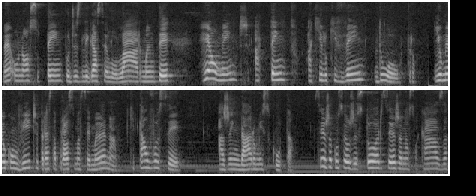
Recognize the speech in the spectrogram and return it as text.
né, o nosso tempo, desligar celular, manter realmente atento àquilo que vem do outro. E o meu convite para essa próxima semana, que tal você agendar uma escuta? seja com seu gestor, seja na sua casa,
